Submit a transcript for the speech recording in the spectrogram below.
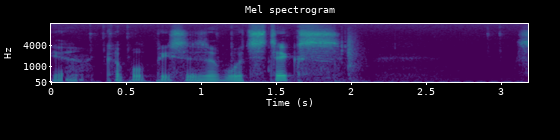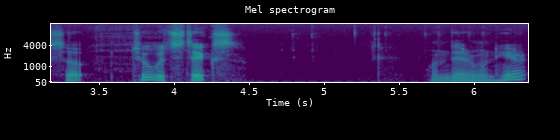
Yeah, a couple pieces of wood sticks. So two wood sticks. One there, one here,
